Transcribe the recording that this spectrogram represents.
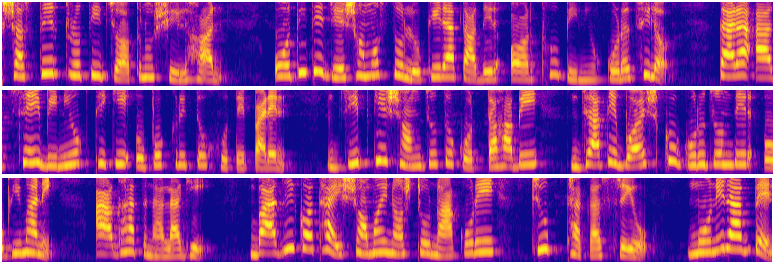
স্বাস্থ্যের প্রতি যত্নশীল হন। অতীতে যে সমস্ত লোকেরা তাদের অর্থ বিনিয়োগ করেছিল, তারা আজ সেই বিনিয়োগ থেকে উপকৃত হতে পারেন। জীবকে সংযত করতে হবে যাতে বয়স্ক গুরুজনদের অভিমানে আঘাত না লাগে। বাজে কথায় সময় নষ্ট না করে চুপ থাকা শ্রেয়। মনে রাখবেন,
